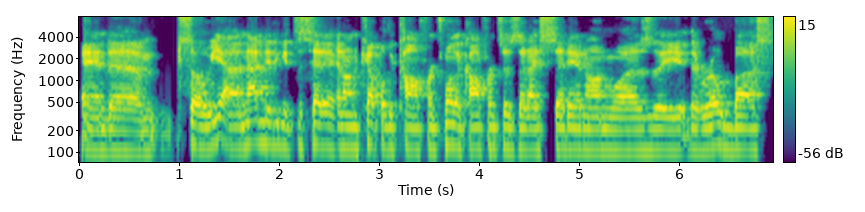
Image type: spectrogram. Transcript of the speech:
and um, so, yeah, and I did get to sit in on a couple of the conference. One of the conferences that I sat in on was the the robust.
